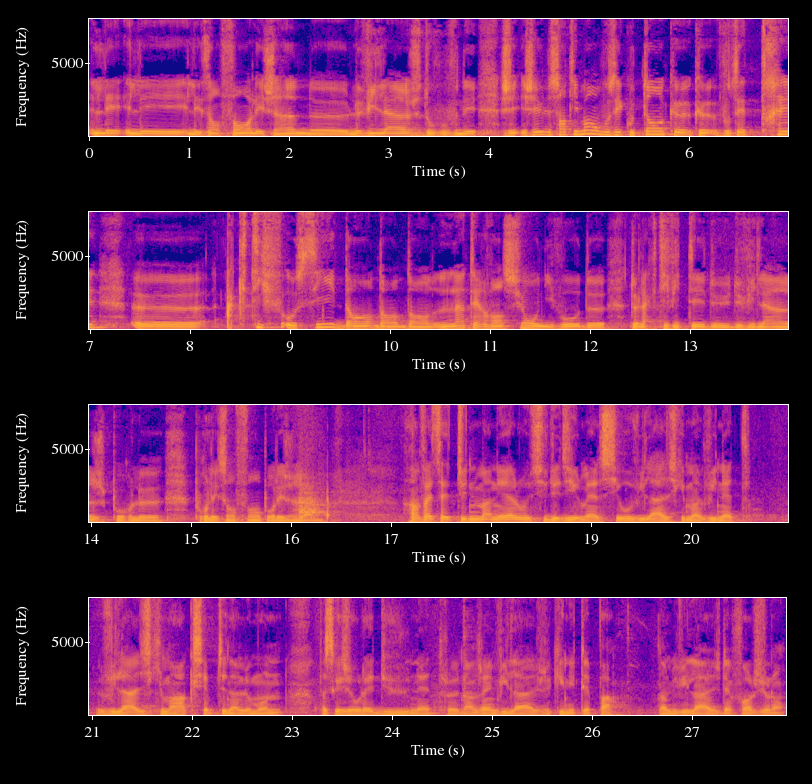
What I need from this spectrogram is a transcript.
les, les, enfants, les jeunes, euh, le village d'où vous venez. J'ai eu le sentiment en vous écoutant que, que vous êtes très euh, actif aussi dans, dans, l'intervention au niveau de, de l'activité du, village pour, le, pour les enfants, pour les jeunes? En fait, c'est une manière aussi de dire merci au village qui m'a vu naître. le village qui m'a accepté dans le monde. Parce que j'aurais dû naître dans un village qui n'était pas dans le village des forgerons.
